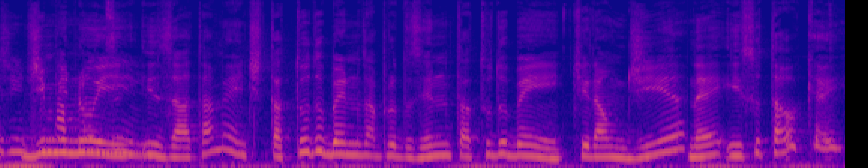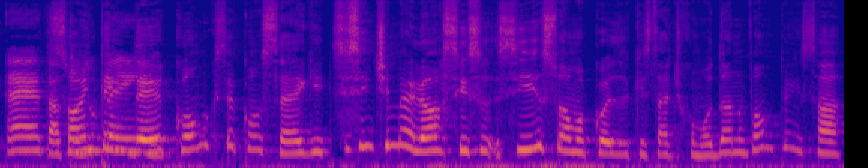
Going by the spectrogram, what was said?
gente tá diminuir? produzindo. Exatamente. Tá tudo bem não tá produzindo, tá tudo bem tirar um dia, né? Isso tá ok. É, tá Só tudo entender bem. como que você consegue se sentir melhor. Se isso, se isso é uma coisa que está te incomodando, vamos pensar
